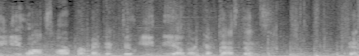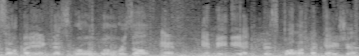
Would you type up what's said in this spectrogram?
Only Ewoks are permitted to eat the other contestants. Disobeying this rule will result in immediate disqualification.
